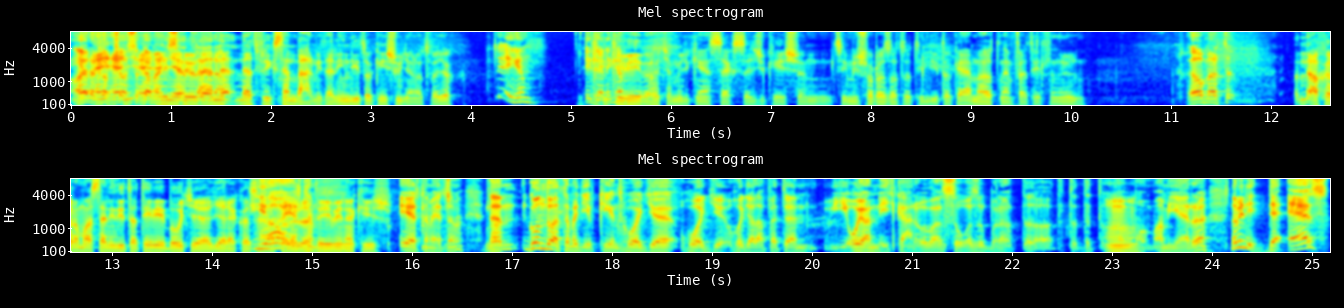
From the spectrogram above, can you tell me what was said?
A- Arra en- kapcsolsz a en- Comedy ennyi erővel Netflixen bármit elindítok, és ugyanott vagyok. Igen. Igen, Ki- igen. Kivéve, hogyha mondjuk ilyen Sex Education című sorozatot indítok el, mert ott nem feltétlenül Ja, mert ne akarom azt elindítani a tévébe, úgyhogy a gyerek az Ja, ül a tévének is. Értem, értem. Um, gondoltam egyébként, hogy, hogy, hogy alapvetően olyan 4K-ról van szó azokban, a, a, a, a, Mhm. ami erről. Na mindegy, de ez,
